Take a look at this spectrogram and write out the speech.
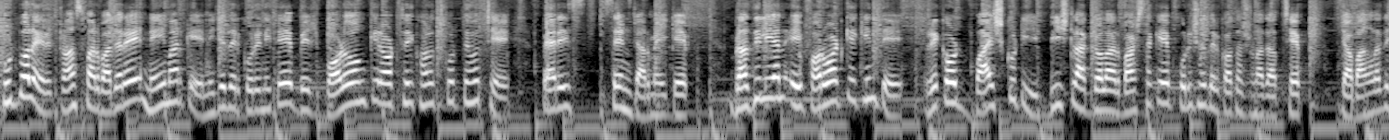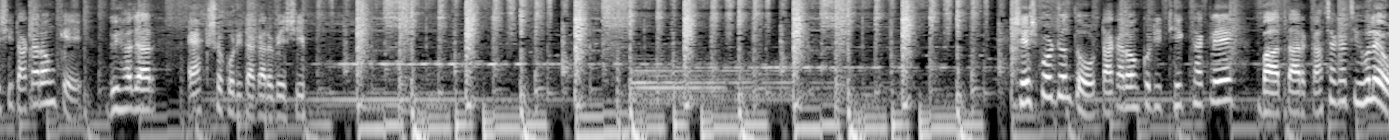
ফুটবলের ট্রান্সফার বাজারে নেইমারকে নিজেদের করে নিতে বেশ বড় অঙ্কের অর্থই খরচ করতে হচ্ছে প্যারিস সেন্ট জার্মেইকে ব্রাজিলিয়ান এই ফরওয়ার্ডকে কিনতে রেকর্ড বাইশ কোটি বিশ লাখ ডলার বার্সাকে পরিশোধের কথা শোনা যাচ্ছে, যা বাংলাদেশি টাকার অঙ্কে দুই হাজার একশো কোটি টাকার বেশি। শেষ পর্যন্ত টাকার অঙ্কটি ঠিক থাকলে বা তার কাছাকাছি হলেও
